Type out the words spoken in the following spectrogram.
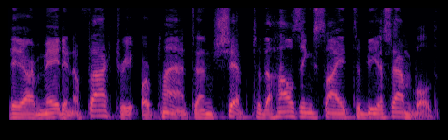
they are made in a factory or plant and shipped to the housing site to be assembled.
